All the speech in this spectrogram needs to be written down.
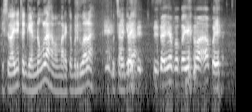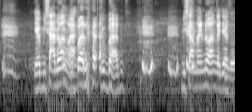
istilahnya kegendong lah sama mereka berdua lah. Futsal kita kita. si- sisanya pokoknya mah apa ya? Ya bisa doang lah. Beban. Beban. Bisa main doang gak jago.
